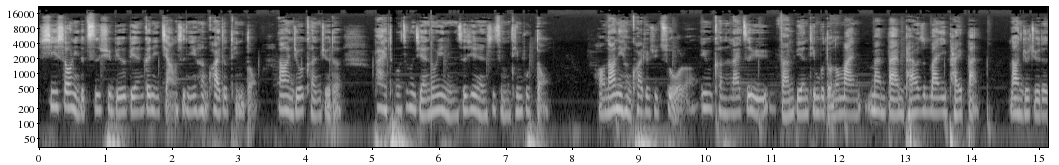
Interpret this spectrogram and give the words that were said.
吸收你的资讯，比如别人跟你讲的事情，你很快就听懂，然后你就可能觉得，拜托这么简单东西，你们这些人是怎么听不懂？好，然后你很快就去做了，因为可能来自于反正别人听不懂都慢慢半拍或是慢一拍半，然后你就觉得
